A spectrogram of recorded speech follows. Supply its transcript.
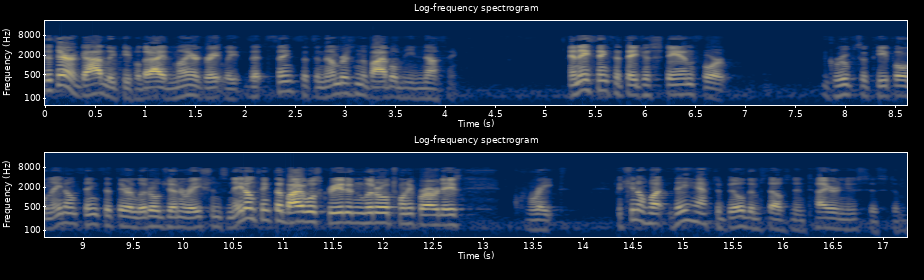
that there are godly people that I admire greatly that think that the numbers in the Bible mean nothing. And they think that they just stand for groups of people, and they don't think that they're literal generations, and they don't think the Bible was created in literal 24 hour days. Great. But you know what? They have to build themselves an entire new system.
